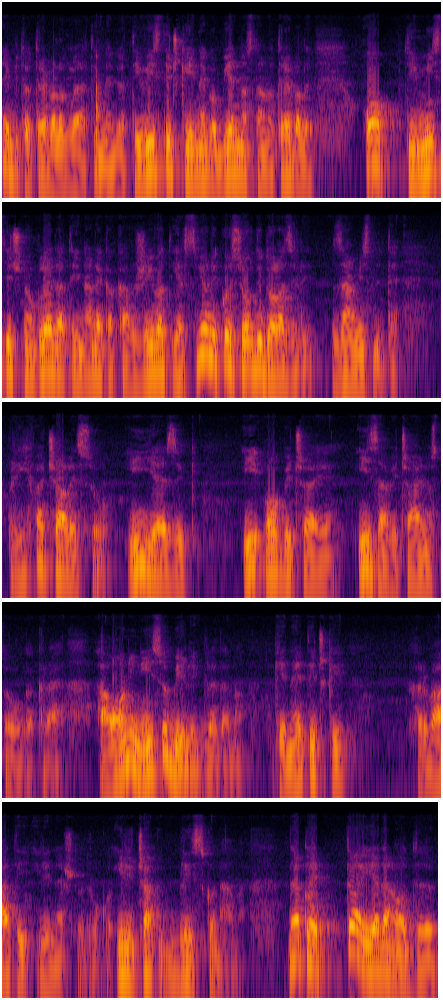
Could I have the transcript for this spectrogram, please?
Ne bi to trebalo gledati negativistički, nego bi jednostavno trebali optimistično gledati na nekakav život, jer svi oni koji su ovdje dolazili, zamislite, prihvaćali su i jezik, i običaje, i zavičajnost ovoga kraja. A oni nisu bili, gledano, genetički Hrvati ili nešto drugo, ili čak blisko nama. Dakle, to je jedan od,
